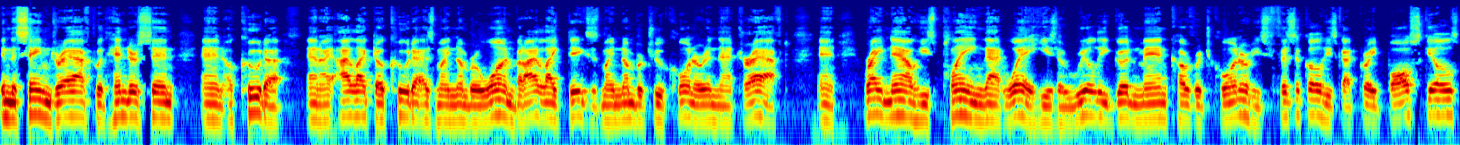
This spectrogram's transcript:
in the same draft with Henderson and Okudah, and I, I liked Okudah as my number one, but I like Diggs as my number two corner in that draft. And right now, he's playing that way. He's a really good man coverage corner. He's physical. He's got great ball skills.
